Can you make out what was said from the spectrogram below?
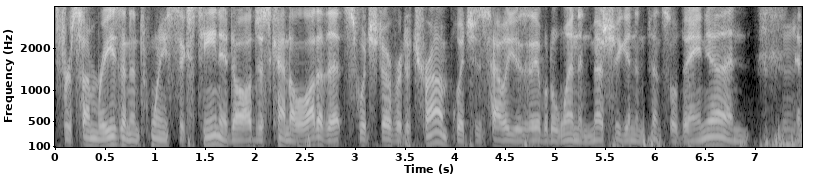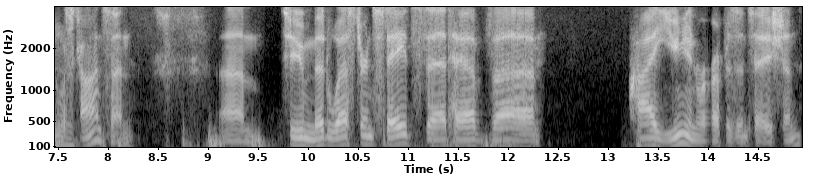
for some reason in 2016, it all just kind of a lot of that switched over to Trump, which is how he was able to win in Michigan and Pennsylvania and, Mhm. and Wisconsin. Um, two Midwestern states that have uh, high union representation.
